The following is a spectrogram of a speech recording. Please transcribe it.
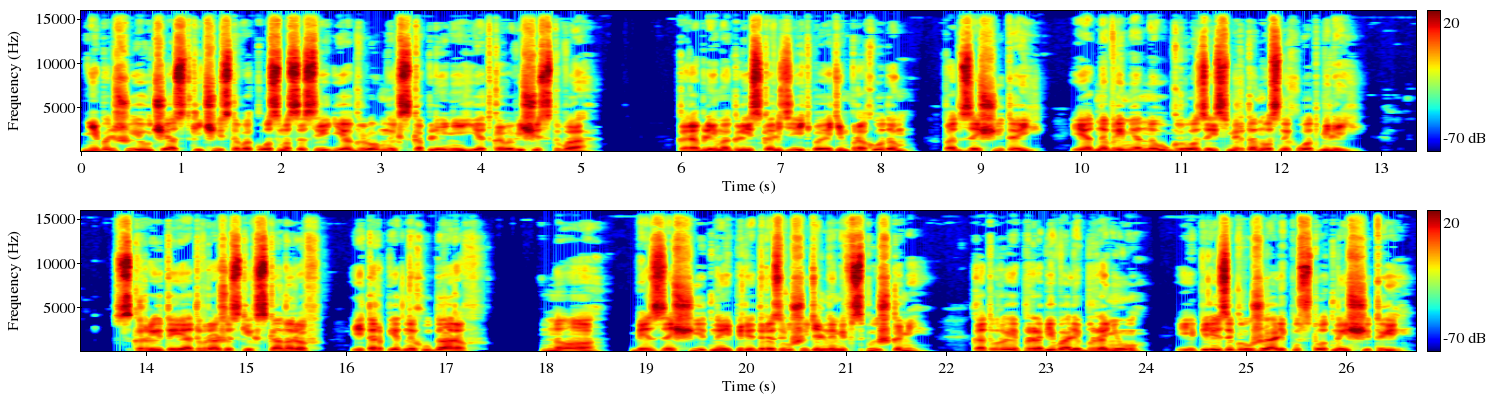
небольшие участки чистого космоса среди огромных скоплений едкого вещества. Корабли могли скользить по этим проходам под защитой и одновременно угрозой смертоносных отмелей. Скрытые от вражеских сканеров и торпедных ударов, но беззащитные перед разрушительными вспышками, которые пробивали броню и перезагружали пустотные щиты.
